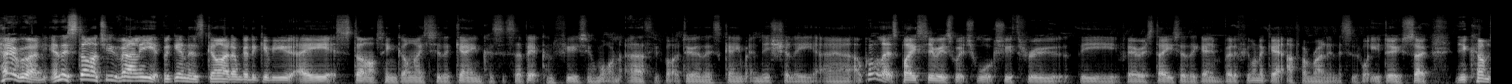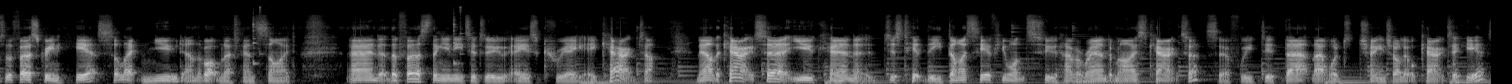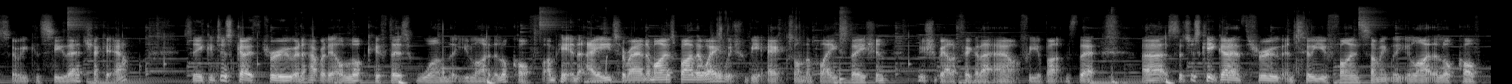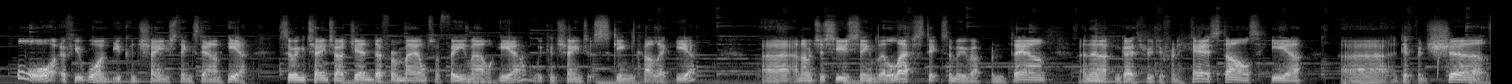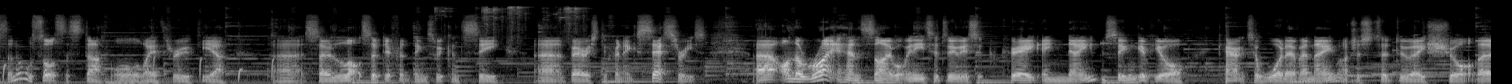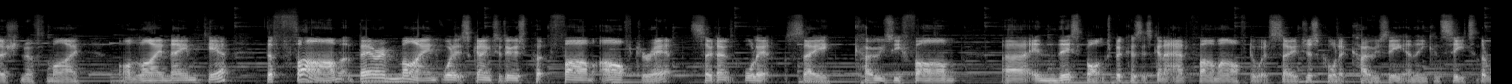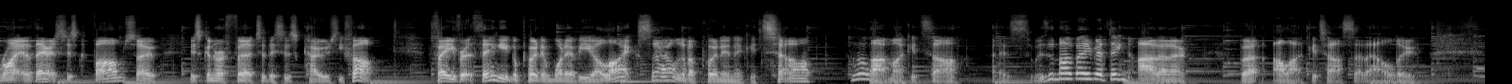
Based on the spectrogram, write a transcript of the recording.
Hey everyone, in this Stardew Valley beginner's guide I'm going to give you a starting guide to the game because it's a bit confusing what on earth you've got to do in this game initially. Uh, I've got a Let's Play series which walks you through the various days of the game but if you want to get up and running this is what you do. So you come to the first screen here, select new down the bottom left hand side and the first thing you need to do is create a character. Now the character, you can just hit the dice here if you want to have a randomized character. So if we did that, that would change our little character here. So we can see there, check it out. So you can just go through and have a little look if there's one that you like the look of. I'm hitting A to randomize by the way, which would be X on the PlayStation. You should be able to figure that out for your buttons there. Uh, so just keep going through until you find something that you like the look of. Or if you want, you can change things down here. So we can change our gender from male to female here. We can change its skin color here. Uh, and I'm just using the left stick to move up and down. And then I can go through different hairstyles here, uh, different shirts and all sorts of stuff all the way through here. Uh, so lots of different things we can see, uh, various different accessories. Uh, on the right hand side, what we need to do is create a name. So you can give your character whatever name. I'll just do a short version of my online name here. The farm, bear in mind what it's going to do is put farm after it. So don't call it, say, cozy farm uh, in this box because it's going to add farm afterwards. So just call it cozy and then you can see to the right of there it says farm. So it's going to refer to this as cozy farm. Favorite thing, you can put in whatever you like. So I'm going to put in a guitar. I like my guitar. Is, is it my favorite thing? I don't know. But I like guitar, so that'll do.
